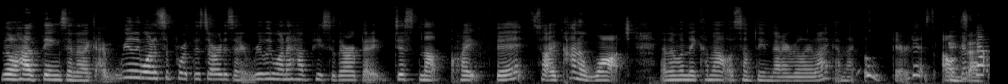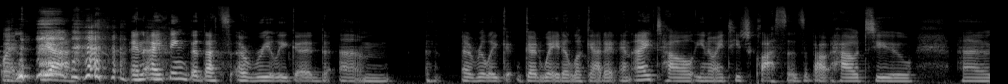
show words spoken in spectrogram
they'll have things and like, I really want to support this artist and I really want to have a piece of their art, but it just not quite fit. So I kind of watch. And then when they come out with something that I really like, I'm like, oh, there it is. I'll get that one. yeah. And I think that that's a really good um a really good way to look at it. And I tell, you know, I teach classes about how to uh,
